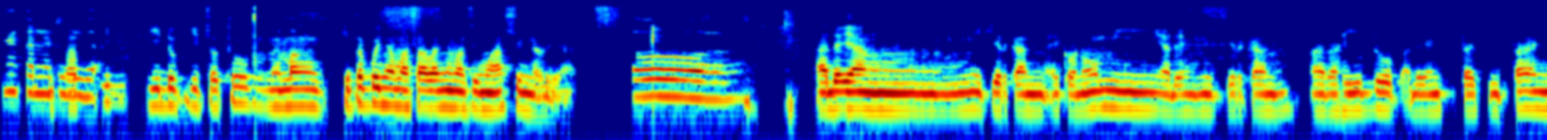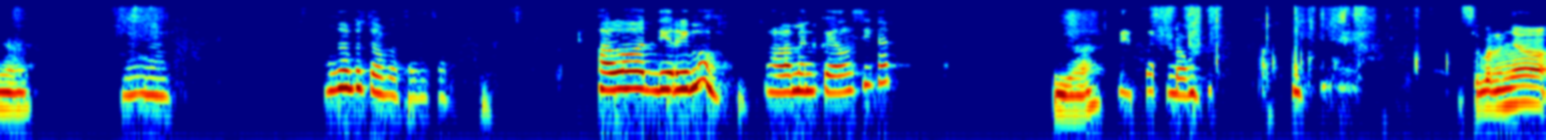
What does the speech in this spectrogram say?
ya kan itu juga. Hidup gitu tuh memang kita punya masalahnya masing-masing kali ya. Oh ada yang memikirkan ekonomi ada yang memikirkan arah hidup ada yang cita-citanya. Hmm. betul betul betul betul. Kalau dirimu ngalamin KLC kan? Iya. Dong. Sebenarnya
